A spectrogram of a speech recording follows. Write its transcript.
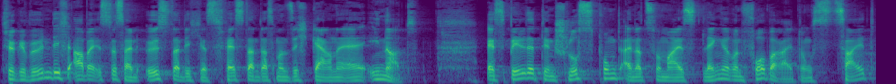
Für gewöhnlich aber ist es ein österliches Fest, an das man sich gerne erinnert. Es bildet den Schlusspunkt einer zumeist längeren Vorbereitungszeit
